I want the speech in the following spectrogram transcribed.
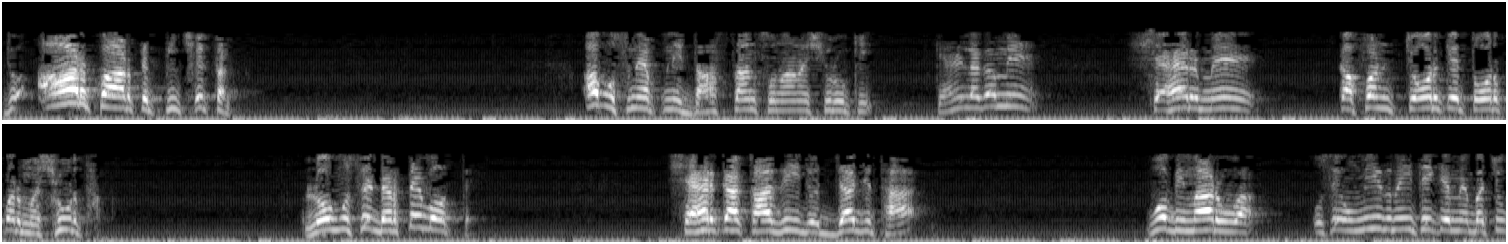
جو آر پار تھے پیچھے تک۔ اب اس نے اپنی داستان سنانا شروع کی۔ کہنے لگا، میں شہر میں کفن چور کے طور پر مشہور تھا۔ لوگ مجھ سے ڈرتے بہت تھے۔ شہر کا قاضی جو جج تھا، وہ بیمار ہوا۔ اسے امید نہیں تھی کہ میں بچوں۔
